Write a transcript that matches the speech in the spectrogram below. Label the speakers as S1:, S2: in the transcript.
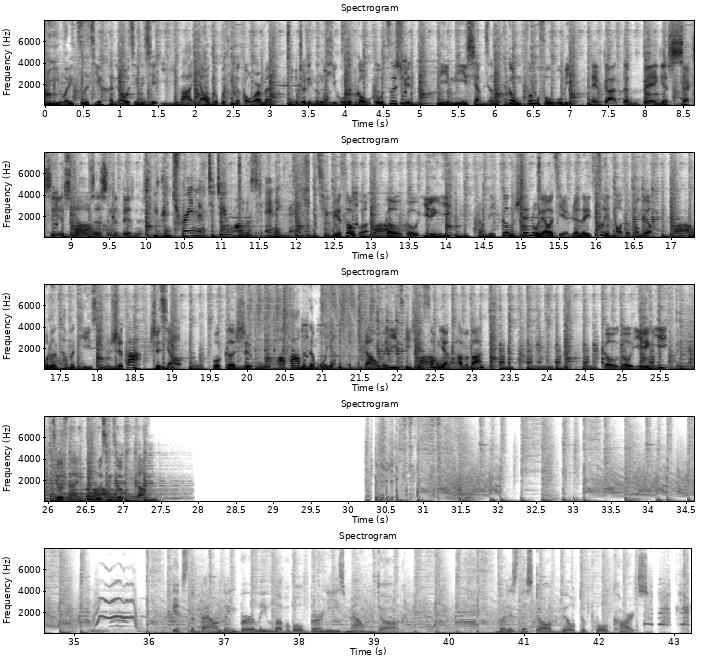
S1: 你以为自己很了解那些尾巴摇个不停的狗儿们？这里能提供的狗狗资讯比你想象的更丰富无比。
S2: They've got the biggest, sexiest noses in the business.
S3: You can train them to do almost anything.
S1: 请别错过《狗狗一零一》，让你更深入了解人类最好的朋友。无论它们体型是大是小，或各式五花八门的模样，让我们一起去颂扬它们吧。《狗狗一零一》就在动物星球频道。
S4: It's the bounding, burly, lovable Bernese Mountain Dog. But is this dog built to pull carts?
